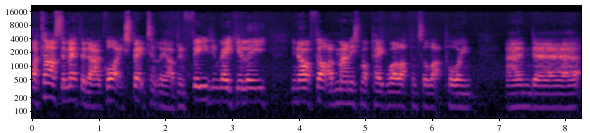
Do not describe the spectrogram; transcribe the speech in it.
I cast the method out quite expectantly. I've been feeding regularly you know, I felt I'd managed my peg well up until that point, and uh,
